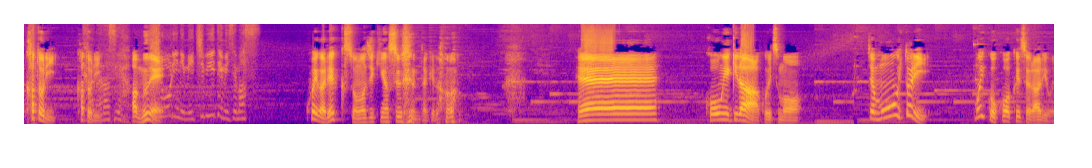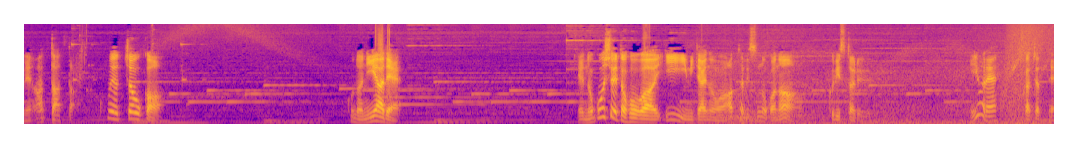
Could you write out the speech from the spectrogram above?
カトリカトリあ、ムエ声がレックスと同じ気がするんだけど。へー。攻撃だ、こいつも。じゃあもう一人、もう一個コアクエストあるよね。あったあった。これやっちゃおうか。今度はニアで。え、残しといた方がいいみたいなのがあったりするのかな？クリスタル。いいよね。使っちゃって。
